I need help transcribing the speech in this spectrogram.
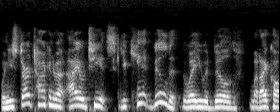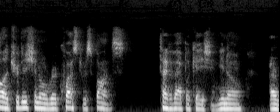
when you start talking about IoT it's you can't build it the way you would build what I call a traditional request response type of application you know I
